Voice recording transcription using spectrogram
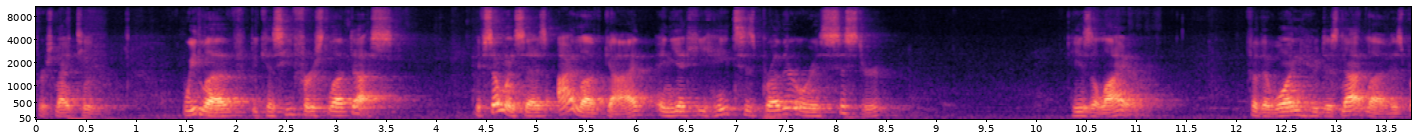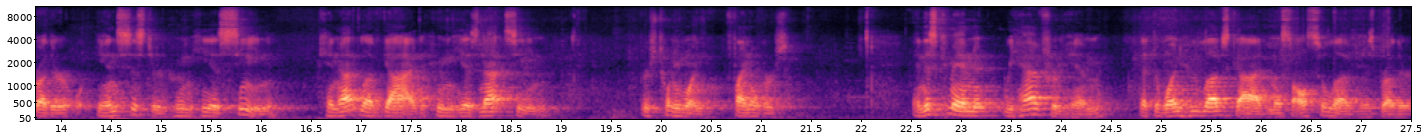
Verse 19 We love because He first loved us. If someone says, I love God, and yet he hates his brother or his sister, he is a liar. For the one who does not love his brother and sister whom he has seen cannot love God whom he has not seen. Verse 21, final verse. And this commandment we have from him that the one who loves God must also love his brother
